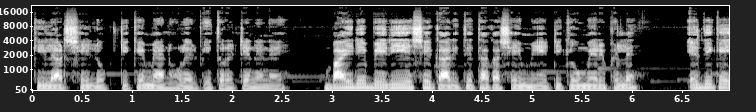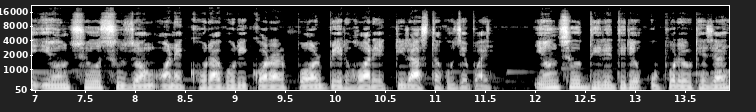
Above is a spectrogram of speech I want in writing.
কিলার সেই লোকটিকে ম্যানহোলের ভেতরে টেনে নেয়। বাইরে বেরিয়ে এসে গাড়িতে থাকা সেই মেয়েটিকেও মেরে ফেলে। এদিকে ইয়নসু সুজং অনেক ঘোরাঘুরি করার পর বের হওয়ার একটি রাস্তা খুঁজে পায়। ইয়নসু ধীরে ধীরে উপরে উঠে যায়।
